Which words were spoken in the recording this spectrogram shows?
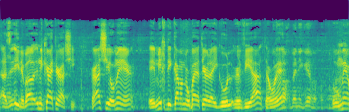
אז? הנה, בואו נקרא את רש"י. רש"י אומר, אה, מכדי כמה מרובע יותר לעיגול, רביע, אתה רואה? הוא אומר,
